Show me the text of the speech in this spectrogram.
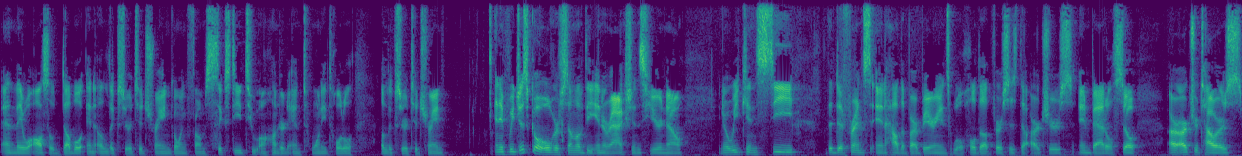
And they will also double an elixir to train, going from 60 to 120 total elixir to train. And if we just go over some of the interactions here now, you know, we can see the difference in how the barbarians will hold up versus the archers in battle. So our archer towers,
